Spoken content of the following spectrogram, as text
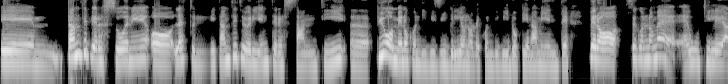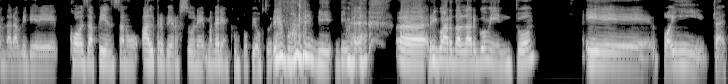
E mh, tante persone ho letto di tante teorie interessanti, eh, più o meno condivisibili, io non le condivido pienamente, però secondo me è utile andare a vedere cosa pensano altre persone, magari anche un po' più autorevoli di, di me, eh, riguardo all'argomento. E poi, cioè,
